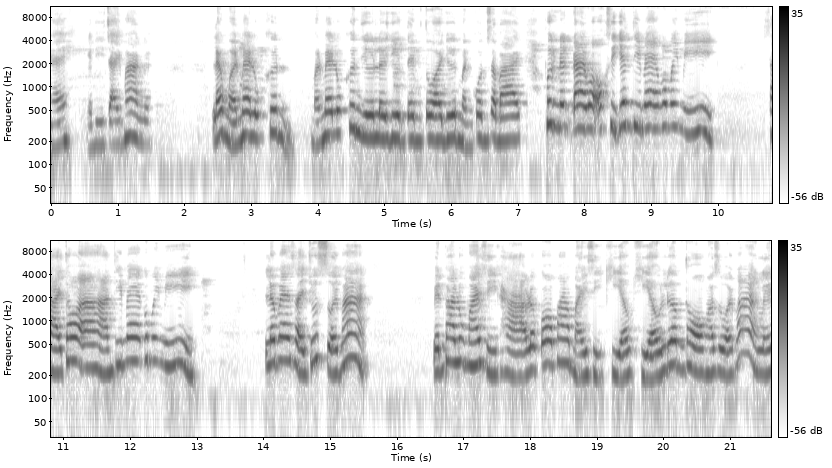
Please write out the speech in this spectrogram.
ไงก็ดีใจมากเลย แล้วเหมือนแม่ลุกขึ้น เหมือนแม่ลุกขึ้นยืนเลยยืนเต็มตัวยืนเหมือนคนสบาย เพิ่งนึกได้ว่าออกซิเจนที่แม่ก็ไม่มี สายท่ออาหารที่แม่ก็ไม่มี แล้วแม่ใส่ชุดสวยมากเป็นผ้าลูกไม้สีขาวแล้วก็ผ้าไหมสีเขียวเขียวเลื่อมทองอะสวยมากเลย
